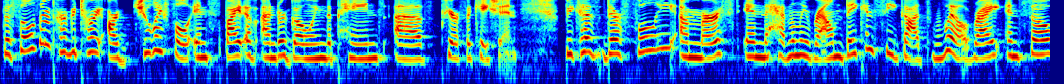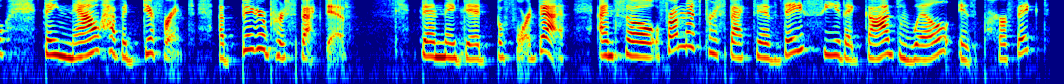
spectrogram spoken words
the souls in purgatory are joyful in spite of undergoing the pains of purification because they're fully immersed in the heavenly realm. They can see God's will, right? And so they now have a different, a bigger perspective than they did before death. And so, from this perspective, they see that God's will is perfect,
